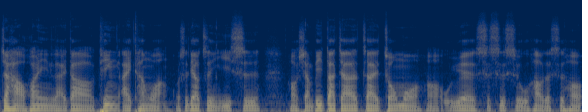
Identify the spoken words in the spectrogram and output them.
大家好，欢迎来到听癌康网，我是廖志颖医师。哦，想必大家在周末哦，五月十四、十五号的时候，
